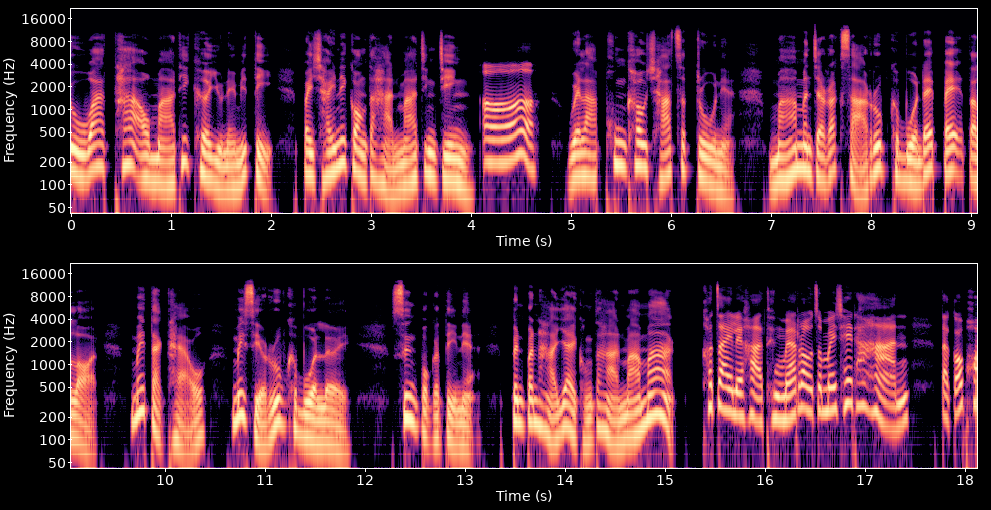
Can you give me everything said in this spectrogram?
ดูว่าถ้าเอาม้าที่เคยอยู่ในมิติ ไปใช้ในกองทหารม้าจริง อ๋อ ๆ เวลาพุ่งเข้าชาร์จศัตรูเนี่ย ม้ามันจะรักษารูปขบวนได้เป๊ะตลอด ไม่แตกแถว ไม่เสียรูปขบวนเลย ซึ่งปกติเนี่ยเป็นปัญหาใหญ่ของทหารม้ามาก เข้าใจเลยค่ะ ถึงแม้เราจะไม่ใช่ทหาร แต่ก็พอ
